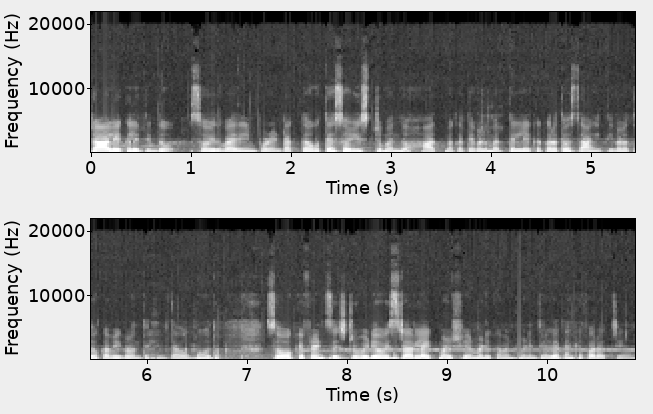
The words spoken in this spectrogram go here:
ಶಾಲೆ ಕಲಿತಿದ್ದು. ಸೊ ಇದು ವೆರಿ ಇಂಪಾರ್ಟೆಂಟ್ ಆಗ್ತಾ ಹೋಗುತ್ತೆ. ಸೊ ಇಷ್ಟು ಬಂದು ಆತ್ಮಕಥೆಗಳು ಮತ್ತು ಲೇಖಕರು ಅಥವಾ ಸಾಹಿತಿಗಳು ಅಥವಾ ಕವಿಗಳು ಅಂತ ಹೇಳ್ತಾ ಹೋಗಬಹುದು. ಸೊ ಓಕೆ ಫ್ರೆಂಡ್ಸ್ ಇಷ್ಟು ವಿಡಿಯೋ ಇಷ್ಟ ಲೈಕ್ ಮಾಡಿ ಶೇರ್ ಮಾಡಿ ಕಮೆಂಟ್ ಮಾಡಿ ಅಂತ ಹೇಳಿದ್ರೆ ಥ್ಯಾಂಕ್ ಯು ಫಾರ್ ವಾಚಿಂಗ್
